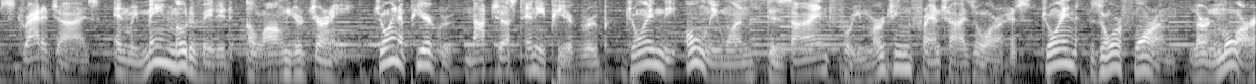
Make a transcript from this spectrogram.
strategize, and remain motivated along your journey. Join a peer group, not just any peer group. Join the only one designed for emerging franchisors. Join Zor Forum. Learn more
